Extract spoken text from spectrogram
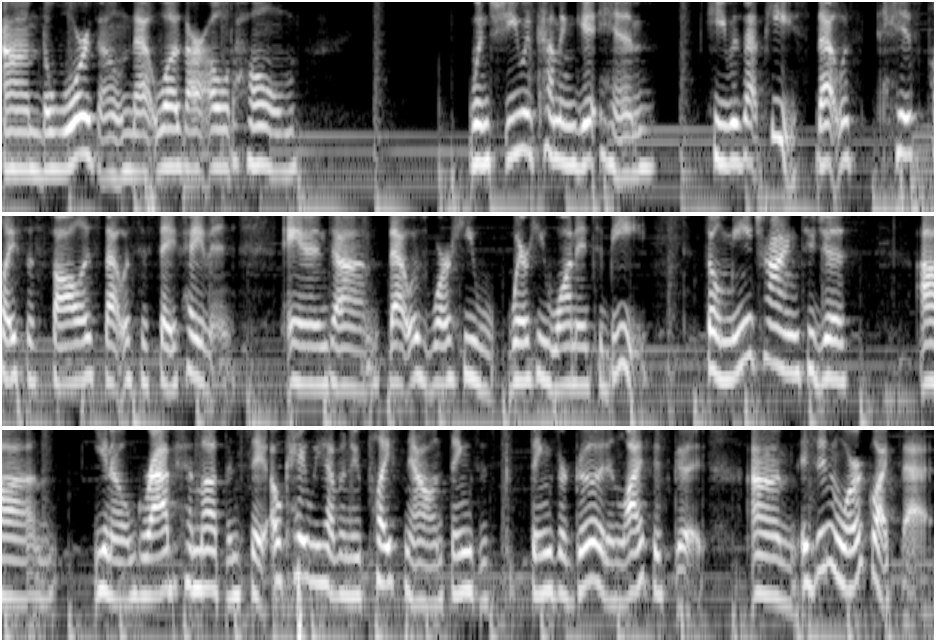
um, the war zone that was our old home, when she would come and get him, he was at peace. That was his place of solace. That was his safe haven, and um, that was where he where he wanted to be. So me trying to just um, you know, grab him up and say, "Okay, we have a new place now, and things is things are good, and life is good." Um, it didn't work like that.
